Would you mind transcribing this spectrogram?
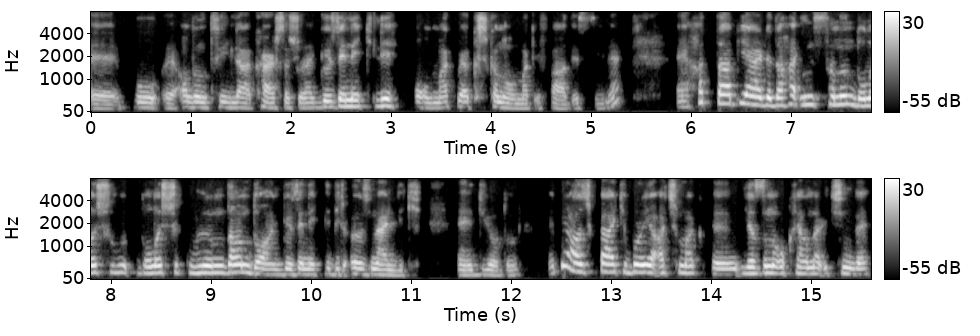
e, bu e, alıntıyla karşılaşıyorlar. Gözenekli olmak ve akışkan olmak ifadesiyle. E, hatta bir yerde daha insanın dolaşı, dolaşıklığından doğan gözenekli bir öznellik e, diyordum. E, birazcık belki burayı açmak e, yazını okuyanlar için de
